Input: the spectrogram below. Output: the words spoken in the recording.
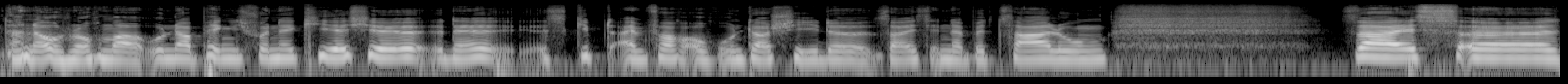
dann auch nochmal unabhängig von der Kirche. Ne? Es gibt einfach auch Unterschiede, sei es in der Bezahlung, sei es äh,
